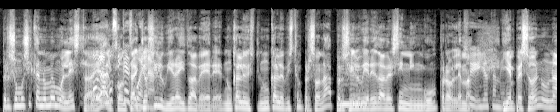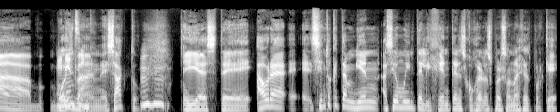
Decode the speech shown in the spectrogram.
pero su música no me molesta, No, ¿eh? Al contrario, yo sí lo hubiera ido a ver, ¿eh? Nunca lo, he visto- nunca lo he visto en persona, pero sí lo hubiera ido a ver sin ningún problema. Sí, yo también. Y empezó en una NSYNC. band, exacto. Y este, ahora eh, eh, siento que también ha sido muy inteligente en escoger los personajes porque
